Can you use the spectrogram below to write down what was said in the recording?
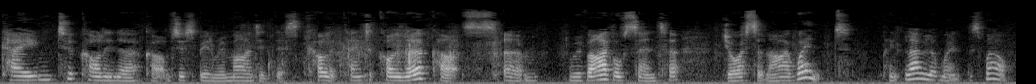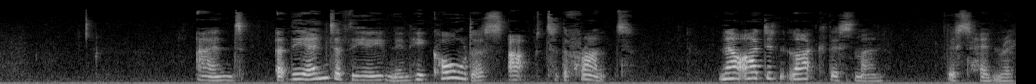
came to Colin Urquhart. I'm just being reminded this. Colin came to Colin Urquhart's um, revival centre. Joyce and I went. I think Lola went as well. And at the end of the evening, he called us up to the front. Now, I didn't like this man, this Henry.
